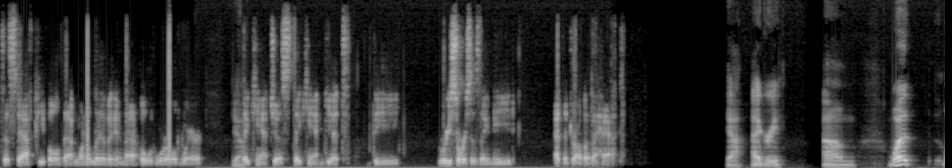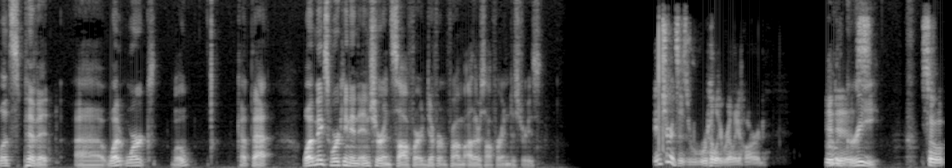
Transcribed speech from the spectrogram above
to staff people that want to live in that old world where Yeah. they can't just they can't get the resources they need at the drop of a hat. Yeah, I agree. Um, what? Let's pivot. Uh, what works? Whoa, cut that. What makes working in insurance software different from other software industries? Insurance is really, really hard. I It would is agree. so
